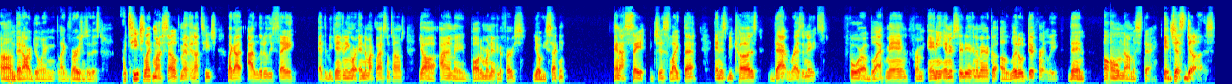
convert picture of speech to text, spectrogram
um, that are doing like versions of this. I teach like myself, man. I teach like I I literally say at the beginning or end of my class sometimes, y'all, I am a Baltimore nigga first, Yogi second. And I say it just like that. And it's because that resonates for a black man from any inner city in America a little differently than Om Namaste. It just does.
